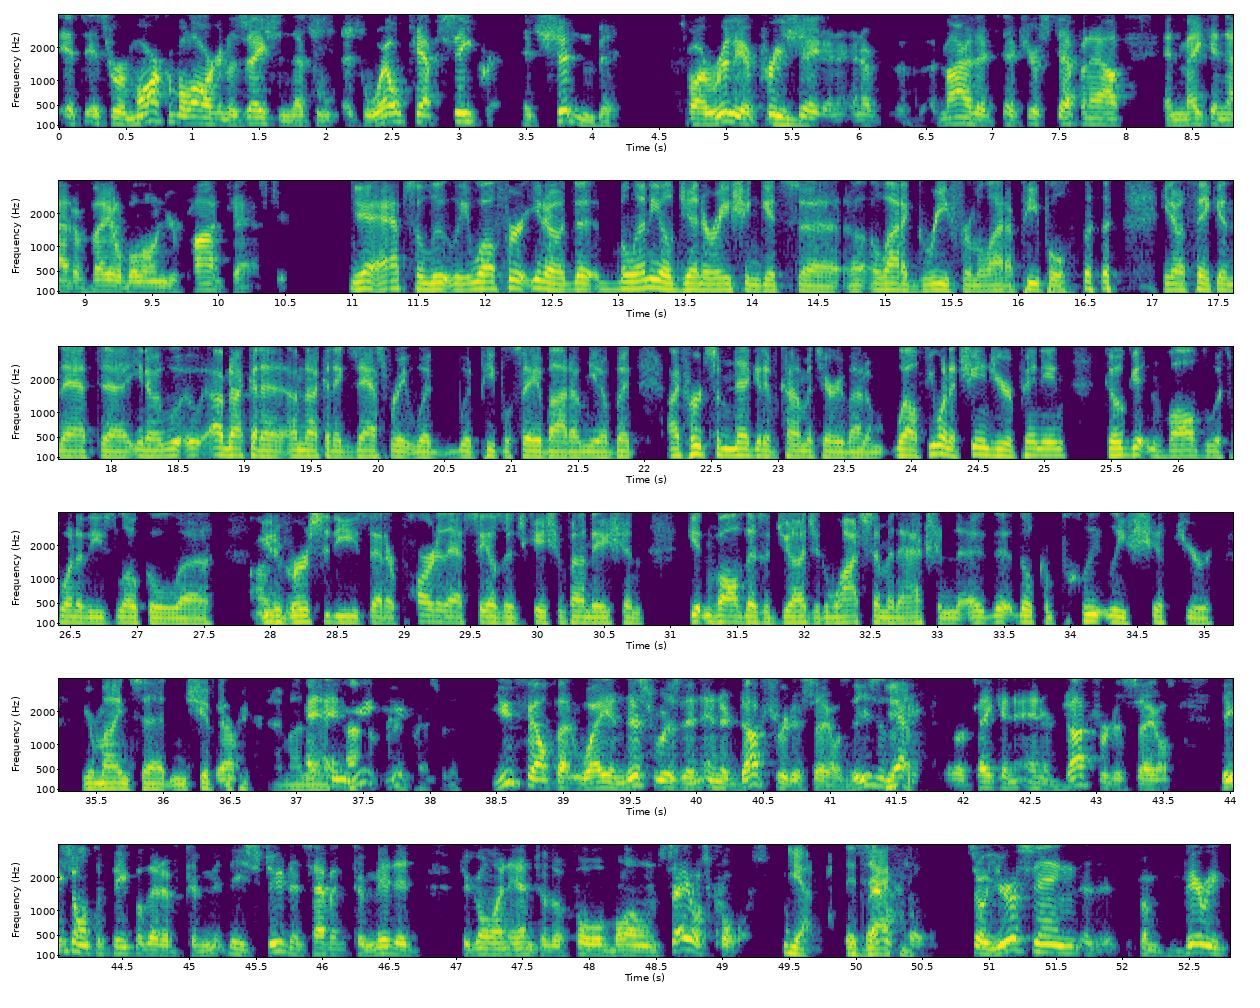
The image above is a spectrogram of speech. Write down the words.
It, it's a remarkable organization that's it's well kept secret. It shouldn't be. So I really hmm. appreciate and, and admire that, that you're stepping out and making that available on your podcast here. Yeah, absolutely. Well, for you know, the millennial generation gets uh, a lot of grief from a lot of people, you know, thinking that uh, you know I'm not gonna I'm not gonna exasperate what what people say about them, you know, but I've heard some negative commentary about them. Well, if you want to change your opinion, go get involved with one of these local uh, universities that are part of that Sales Education Foundation. Get involved as a judge and watch them in action. Uh, they'll completely shift your your mindset and shift yeah. your paradigm on that. And, and you, impressed with them you felt that way, and this was an introductory to sales. These are the yeah. people that are taking introductory to sales. These aren't the people that have committed. These students haven't committed to going into the full blown sales course. Yeah, exactly. So you're seeing from very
